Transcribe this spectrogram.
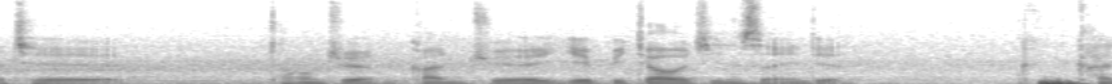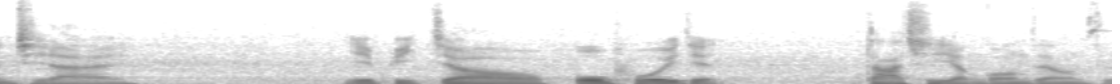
而且烫卷感觉也比较精神一点，看起来也比较活泼一点，大气阳光这样子。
